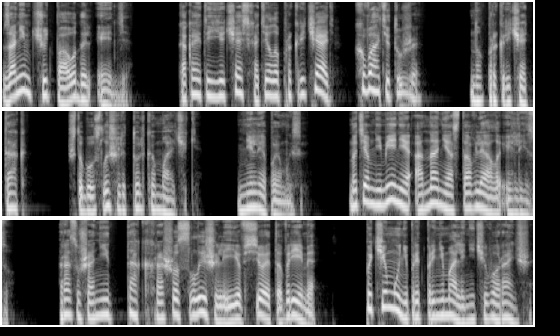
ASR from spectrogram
за ним чуть поодаль Эдди. Какая-то ее часть хотела прокричать «Хватит уже!» Но прокричать так, чтобы услышали только мальчики. Нелепая мысль. Но тем не менее она не оставляла Элизу. Раз уж они так хорошо слышали ее все это время, почему не предпринимали ничего раньше?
